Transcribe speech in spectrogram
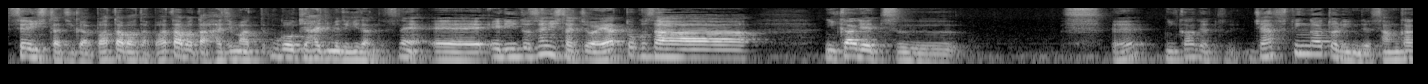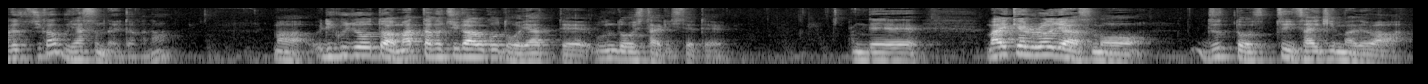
選手たちがバタバタバタバタ始まって動き始めてきたんですね、えー、エリート選手たちはやっとこさ2ヶ月え2ヶ月？ジャスティン・ガトリンで3ヶ月近く休んだりたかな。まあ陸上とは全く違うことをやって運動したりしてて。でマイケル・ロジャースもずっとつい最近までは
